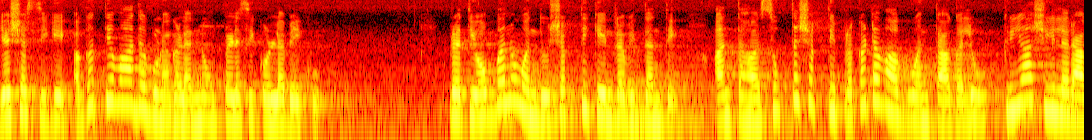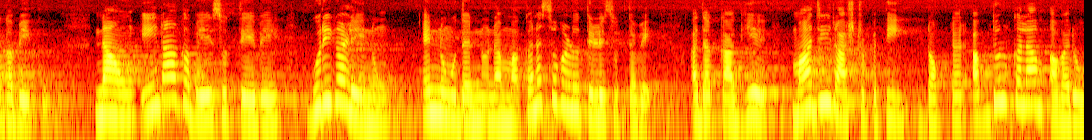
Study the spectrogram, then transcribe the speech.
ಯಶಸ್ಸಿಗೆ ಅಗತ್ಯವಾದ ಗುಣಗಳನ್ನು ಬೆಳೆಸಿಕೊಳ್ಳಬೇಕು. ಪ್ರತಿಯೊಬ್ಬನೂ ಒಂದು ಶಕ್ತಿ ಕೇಂದ್ರವಿದ್ದಂತೆ ಅಂತಹ ಸುಪ್ತ ಶಕ್ತಿ ಪ್ರಕಟವಾಗುವಂತಾಗಲು ಕ್ರಿಯಾಶೀಲರಾಗಬೇಕು. ನಾವು ಏನಾಗ ಬಯಸುತ್ತೇವೆ? ಗುರಿಗಳೇನು? ಎನ್ನುವುದನ್ನು ನಮ್ಮ ಕನಸುಗಳು ತಿಳಿಸುತ್ತವೆ. ಅದಕ್ಕಾಗಿಯೇ ಮಾಜಿ ರಾಷ್ಟ್ರಪತಿ ಡಾಕ್ಟರ್ ಅಬ್ದುಲ್ ಕಲಾಂ ಅವರು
